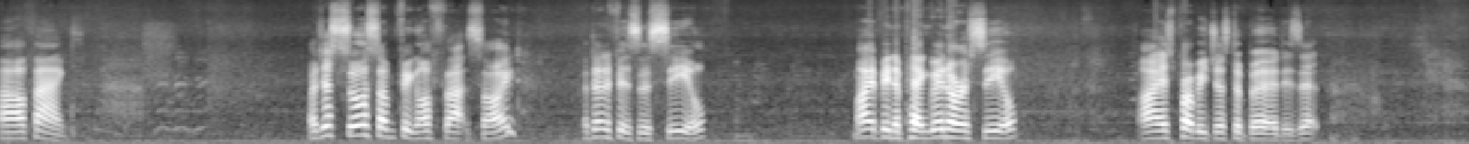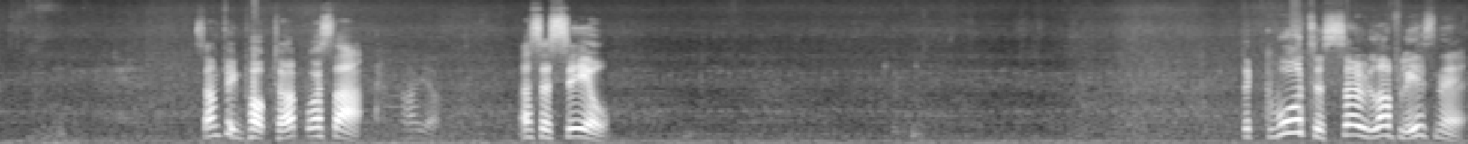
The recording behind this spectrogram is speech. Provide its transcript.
Oh, thanks. I just saw something off that side. I don't know if it's a seal. Might have been a penguin or a seal. Ah, it's probably just a bird, is it? Something popped up. What's that? Ah, yeah. That's a seal. The water's so lovely, isn't it?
